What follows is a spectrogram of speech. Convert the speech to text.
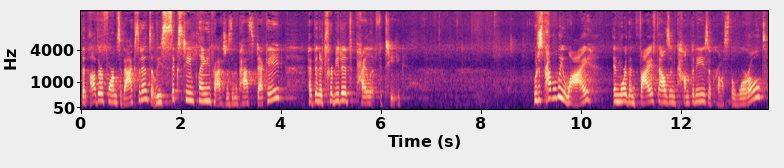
than other forms of accidents, at least 16 plane crashes in the past decade have been attributed to pilot fatigue. Which is probably why, in more than 5,000 companies across the world,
